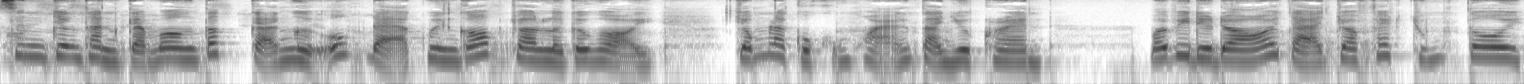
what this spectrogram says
Xin chân thành cảm ơn tất cả người Úc đã quyên góp cho lời kêu gọi chống lại cuộc khủng hoảng tại Ukraine, bởi vì điều đó đã cho phép chúng tôi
